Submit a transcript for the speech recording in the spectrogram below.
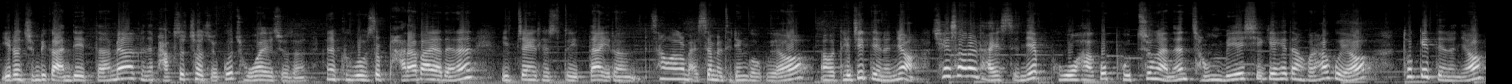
이런 준비가 안 돼 있다면 그냥 박수 쳐주고 좋아해주는 그냥 그곳을 바라봐야 되는 입장이 될 수도 있다 이런 상황을 말씀을 드린 거고요. 어, 돼지띠는요 최선을 다했으니 보호하고 보충하는 정비의 시기에 해당을 하고요. 토끼 띠는요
